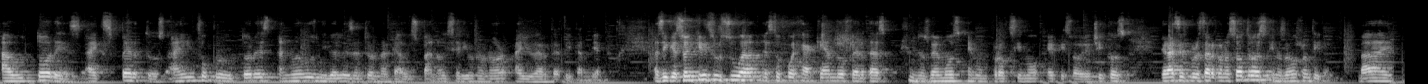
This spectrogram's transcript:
a autores, a expertos, a infoproductores a nuevos niveles dentro del mercado hispano y sería un honor ayudarte a ti también. Así que soy Chris Ursúa, esto fue Hackeando Ofertas, nos vemos en un próximo episodio. Chicos, gracias por estar con nosotros y nos vemos prontito. Bye.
